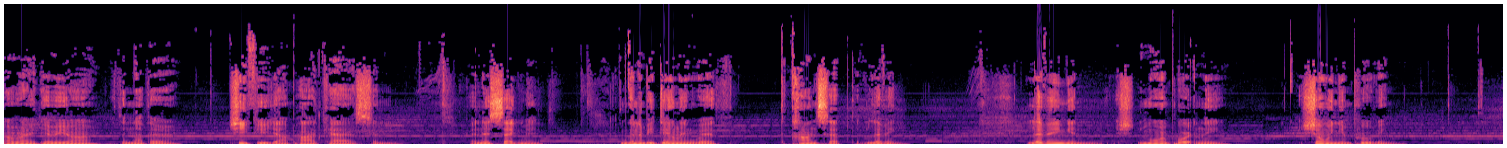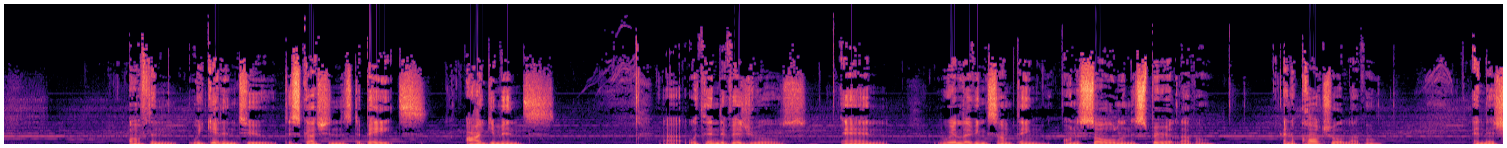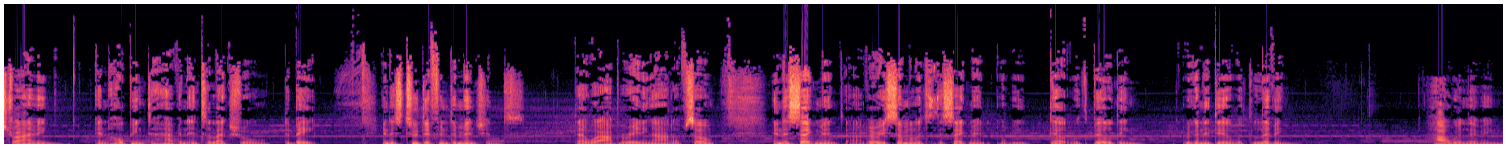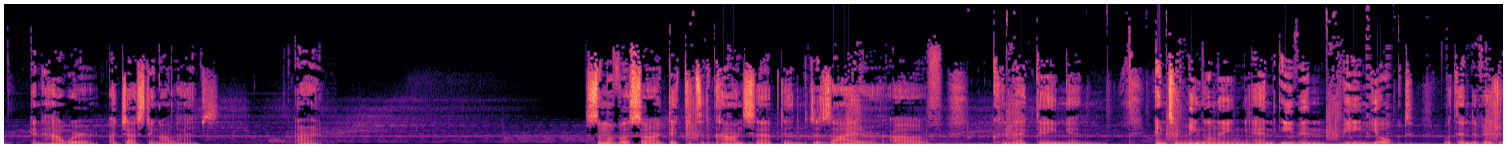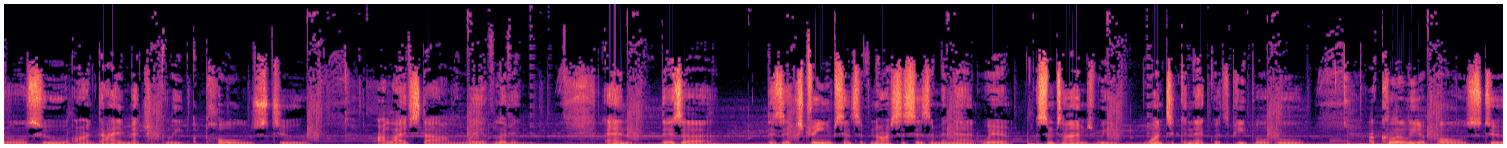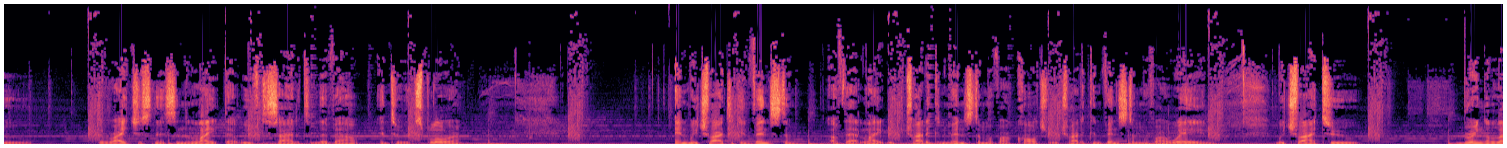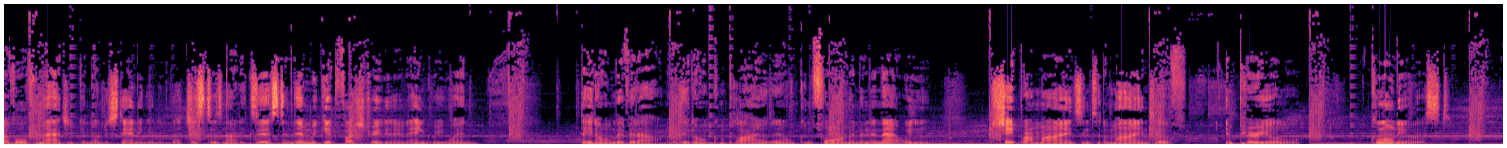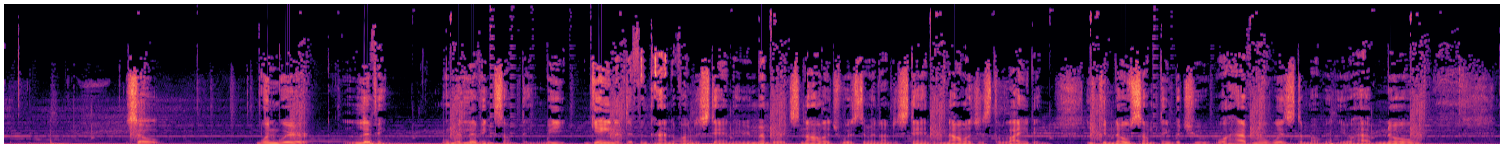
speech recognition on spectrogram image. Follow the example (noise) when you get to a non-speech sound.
All right, here we are with another Chief Yuya podcast. And in this segment, I'm going to be dealing with the concept of living. Living and, more importantly, showing improving. Often we get into discussions, debates, arguments uh, with individuals, and we're living something on a soul and a spirit level and a cultural level and they're striving and hoping to have an intellectual debate. And it's two different dimensions that we're operating out of. So, in this segment, uh, very similar to the segment where we dealt with building, we're going to deal with living, how we're living, and how we're adjusting our lives. All right. Some of us are addicted to the concept and the desire of connecting and intermingling and even being yoked with individuals who are diametrically opposed to our lifestyle and way of living. And there's a there's an extreme sense of narcissism in that where sometimes we want to connect with people who are clearly opposed to the righteousness and the light that we've decided to live out and to explore. And we try to convince them of that light. We try to convince them of our culture. We try to convince them of our way. And we try to bring a level of magic and understanding in them that just does not exist. And then we get frustrated and angry when they don't live it out or they don't comply or they don't conform. And in that, we shape our minds into the minds of imperial colonialists. So when we're living, when we're living something, we gain a different kind of understanding. Remember, it's knowledge, wisdom, and understanding. Knowledge is the light, and you can know something, but you will have no wisdom of it. You'll have no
